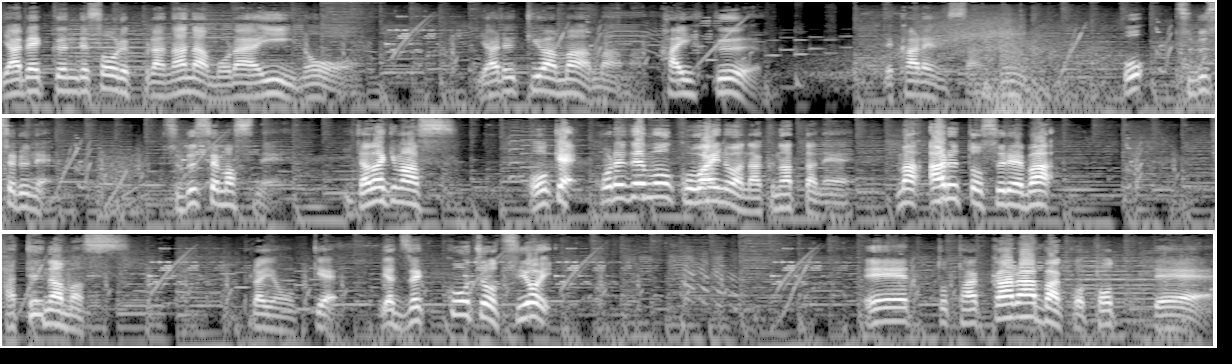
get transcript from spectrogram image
矢部君で総力プラ7もらいのやる気はまあまあまあ。回復。でカレンさん、うん、お潰せるね。潰せますね。いただきます。OK これでもう怖いのはなくなったね。まああるとすればハテナマスプライオン OK いや絶好調強い。えー、っと宝箱取って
